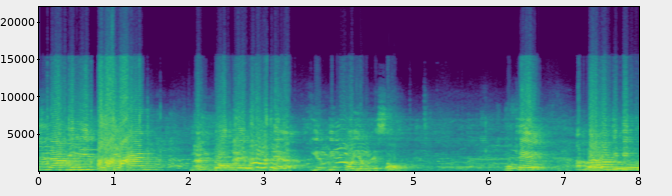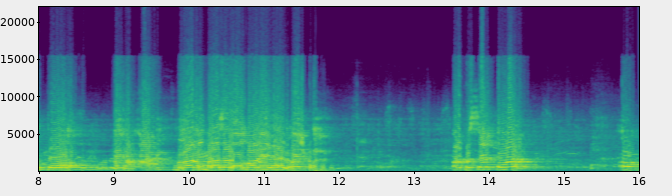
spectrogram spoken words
Tinagili po yan ng doble at yun din po yung result. Okay? Ang babanggitin ko po ay ang ating Maraming dollars, Mariel. 2020. Our presenter, um,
